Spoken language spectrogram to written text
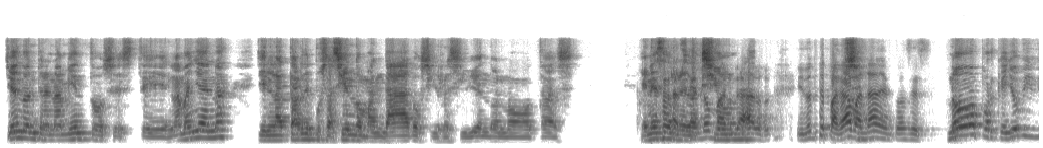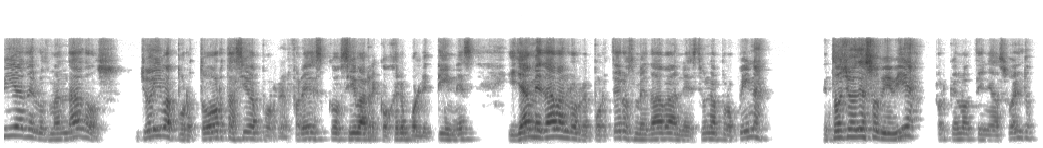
yendo a entrenamientos este, en la mañana y en la tarde pues haciendo mandados y recibiendo notas. En esas redacciones. Y no te pagaba nada entonces. No, porque yo vivía de los mandados. Yo iba por tortas, iba por refrescos, iba a recoger boletines y ya me daban los reporteros, me daban este, una propina. Entonces yo de eso vivía porque no tenía sueldo.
